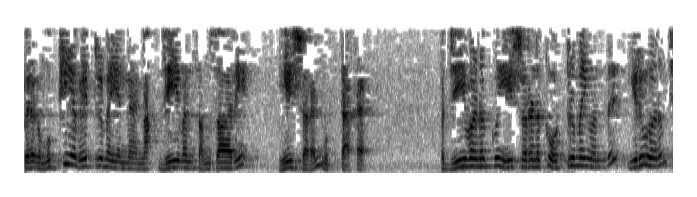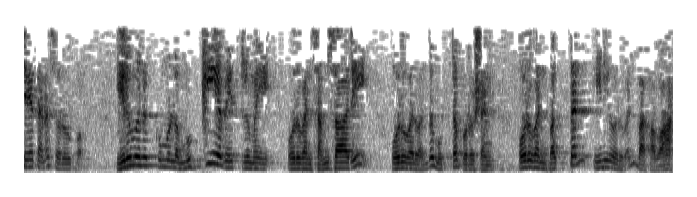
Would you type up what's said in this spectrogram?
பிறகு முக்கிய வேற்றுமை என்னன்னா ஜீவன் சம்சாரி ஈஸ்வரன் முக்தக. இப்ப ஜீவனுக்கும் ஈஸ்வரனுக்கும் ஒற்றுமை வந்து இருவரும் சேதன சொரூபம். இருவருக்கும் உள்ள முக்கிய வேற்றுமை ஒருவன் சம்சாரி ஒருவர் வந்து முக்த புருஷன். ஒருவன் பக்தன் இனி ஒருவன் பகவான்.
